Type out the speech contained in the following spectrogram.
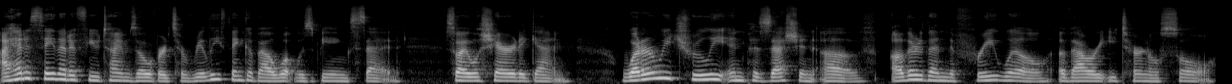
I had to say that a few times over to really think about what was being said, so I will share it again. What are we truly in possession of other than the free will of our eternal soul?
